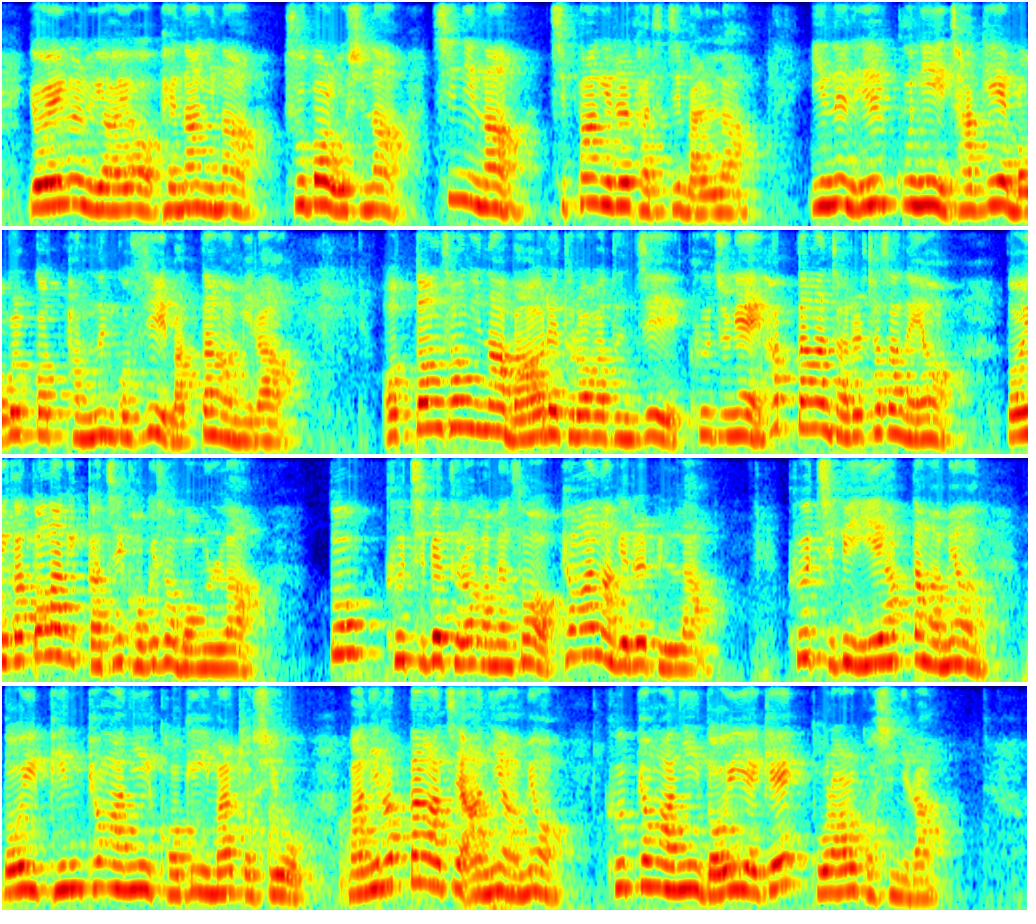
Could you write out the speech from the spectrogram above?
여행을 위하여 배낭이나 두벌 옷이나 신이나 지팡이를 가지지 말라. 이는 일꾼이 자기의 먹을 것 받는 것이 마땅함이라. 어떤 성이나 마을에 들어가든지 그 중에 합당한 자를 찾아내어 너희가 떠나기까지 거기서 머물라. 또 그 집에 들어가면서 평안하기를 빌라. 그 집이 이에 합당하면 너희 빈 평안이 거기 임할 것이요 만일 합당하지 아니하며 그 평안이 너희에게 돌아올 것이니라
